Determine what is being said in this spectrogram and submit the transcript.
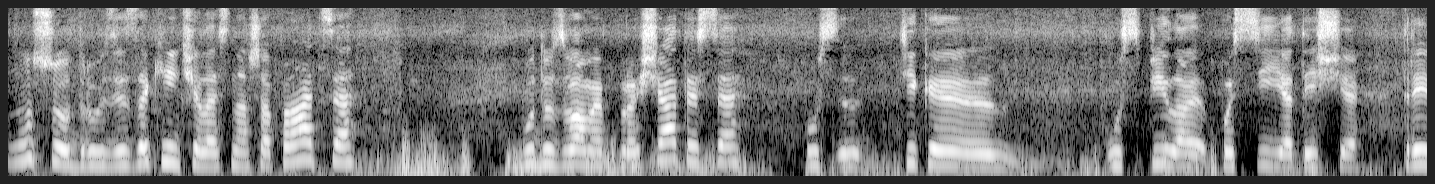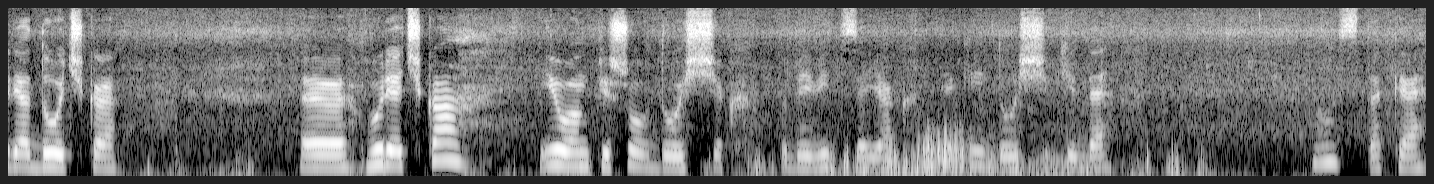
Ну що, друзі, закінчилась наша праця. Буду з вами прощатися. Тільки успіла посіяти ще три рядочка е, бурячка, і он пішов дощик. Подивіться, як, який дощик іде. Ось таке.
